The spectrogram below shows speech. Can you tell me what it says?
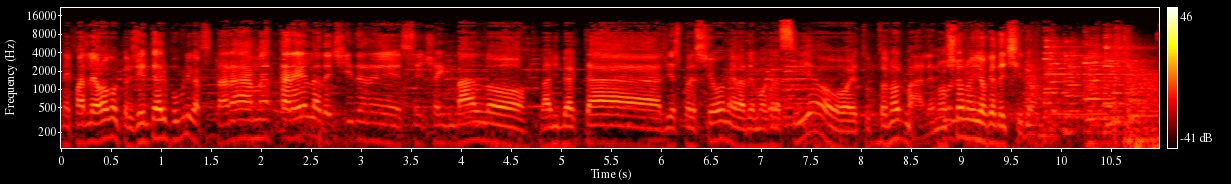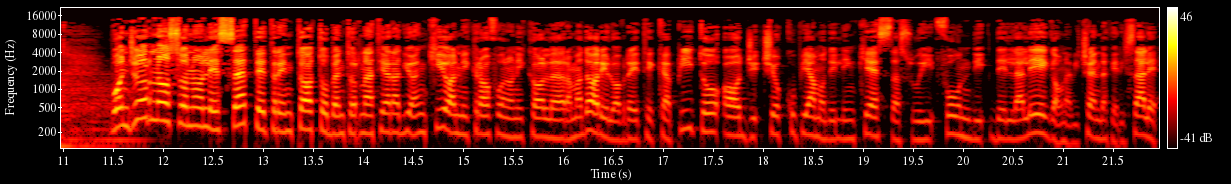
ne parlerò col Presidente della Repubblica. Starà a Mattarella a decidere se c'è in ballo la libertà di espressione e la democrazia o è tutto normale. Non sono io che decido. Buongiorno, sono le 7.38, bentornati a Radio Anch'io, al microfono Nicole Ramadori, lo avrete capito, oggi ci occupiamo dell'inchiesta sui fondi della Lega, una vicenda che risale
